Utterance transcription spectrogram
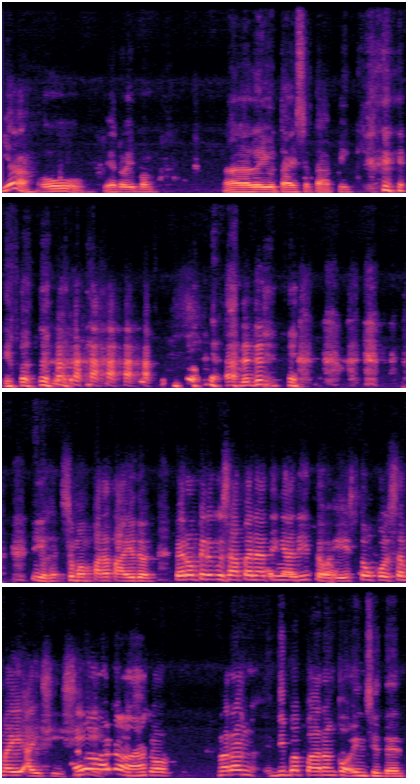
yeah oo. Pero ibang nalalayo tayo sa topic. Nandun sumampa na tayo doon. Pero ang pinag-usapan natin nga dito is tungkol sa may ICC. Pero ano ah, so, parang, di ba parang coincident,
